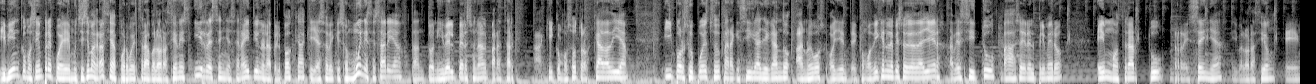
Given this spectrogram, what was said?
Y bien, como siempre, pues muchísimas gracias por vuestras valoraciones y reseñas en iTunes, en Apple Podcast, que ya sabéis que son muy necesarias, tanto a nivel personal para estar aquí con vosotros cada día, y por supuesto para que siga llegando a nuevos oyentes. Como dije en el episodio de ayer, a ver si tú vas a ser el primero en mostrar tu reseña y valoración en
